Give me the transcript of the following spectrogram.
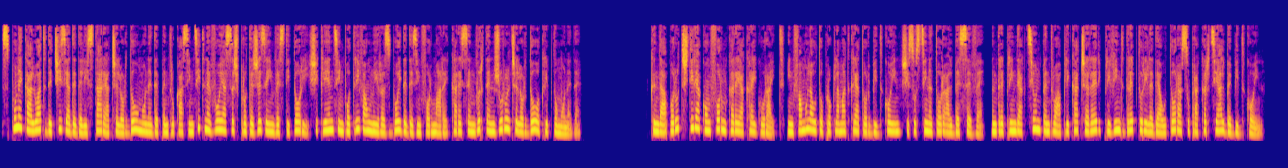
spune că a luat decizia de delistare a celor două monede pentru că a simțit nevoia să-și protejeze investitorii și clienții împotriva unui război de dezinformare care se învârte în jurul celor două criptomonede când a apărut știrea conform căreia Craig Wright, infamul autoproclamat creator Bitcoin și susținător al BSV, întreprinde acțiuni pentru a aplica cereri privind drepturile de autor asupra cărții albe Bitcoin.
